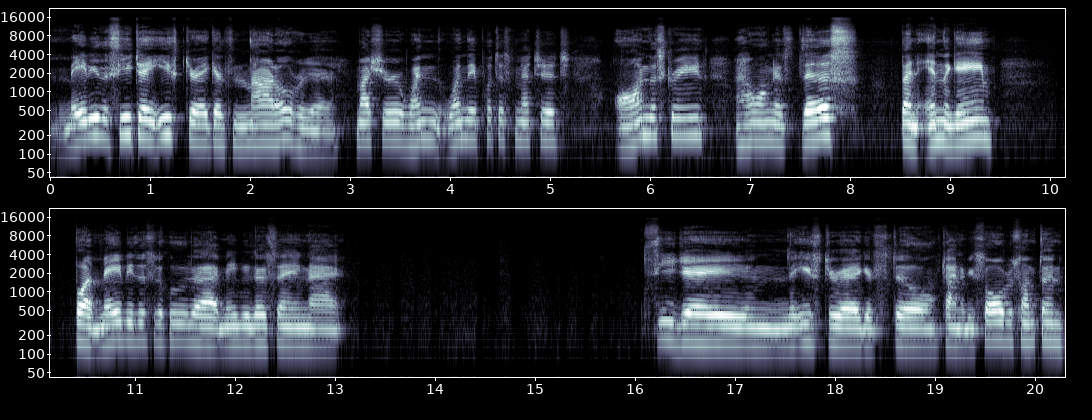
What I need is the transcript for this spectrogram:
maybe the CJ Easter egg is not over yet. I'm not sure when when they put this message on the screen and how long has this been in the game. But maybe this is a clue that maybe they're saying that CJ and the Easter egg is still trying to be solved or something.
